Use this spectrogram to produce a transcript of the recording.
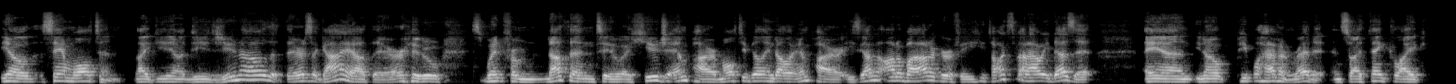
you know sam walton like you know did you know that there's a guy out there who went from nothing to a huge empire multi-billion dollar empire? He's got an autobiography. He talks about how he does it and you know people haven't read it. And so i think like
